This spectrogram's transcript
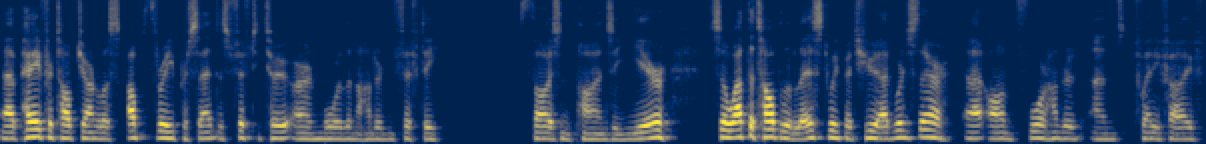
Uh, pay for top journalists up 3% as 52 earn more than 150,000 pounds a year. So at the top of the list, we've got Huw Edwards there uh, on 425.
